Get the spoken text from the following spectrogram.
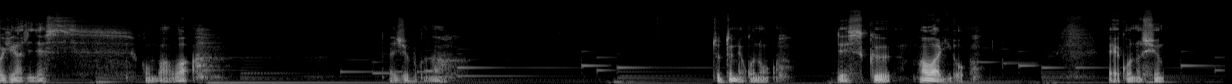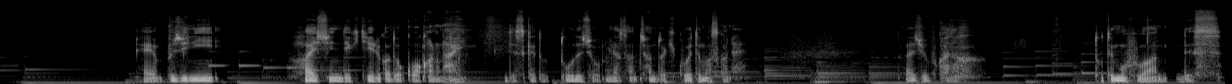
小平寺です。こんばんは。大丈夫かな？ちょっとね、このデスク周りを、えーこの週、えー無事に配信できているかどうかわからないんですけど、どうでしょう？皆さんちゃんと聞こえてますかね？大丈夫かな？とても不安です。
